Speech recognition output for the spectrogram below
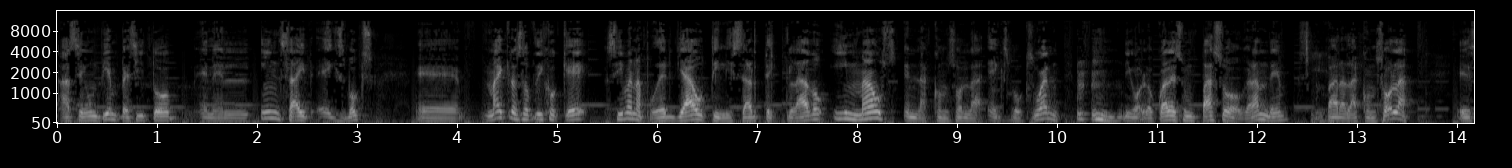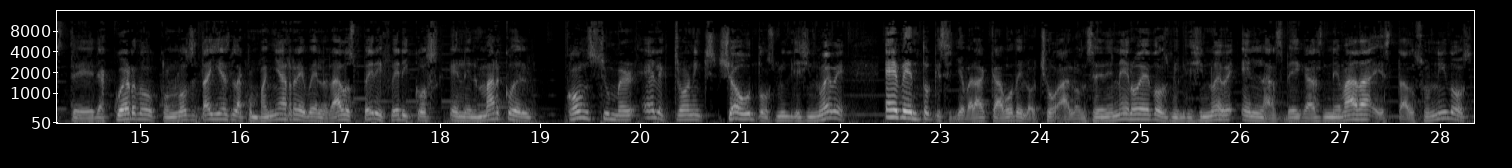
hace un tiempecito en el Inside Xbox eh, Microsoft dijo que se iban a poder ya utilizar teclado y mouse en la consola Xbox One. Digo, lo cual es un paso grande para la consola. Este, de acuerdo con los detalles, la compañía revelará los periféricos en el marco del Consumer Electronics Show 2019, evento que se llevará a cabo del 8 al 11 de enero de 2019 en Las Vegas, Nevada, Estados Unidos.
